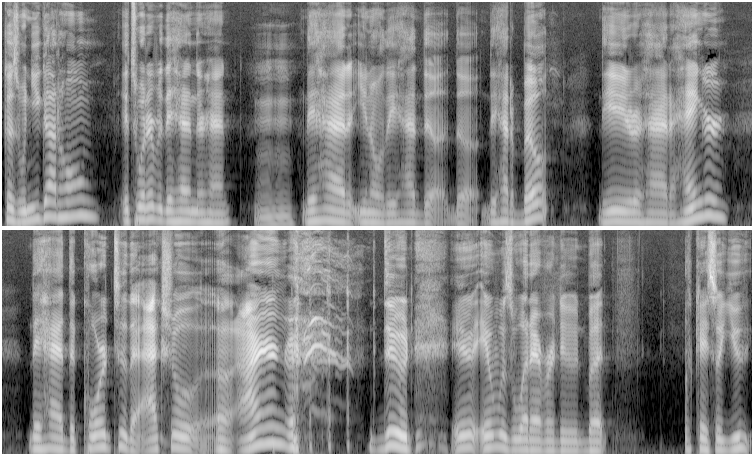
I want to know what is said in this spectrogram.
because when you got home, it's whatever they had in their hand. mm-hmm. They had, you know, they had the the they had a belt. They either had a hanger. They had the cord to the actual uh, iron. dude, it, it was whatever, dude. But okay, so you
